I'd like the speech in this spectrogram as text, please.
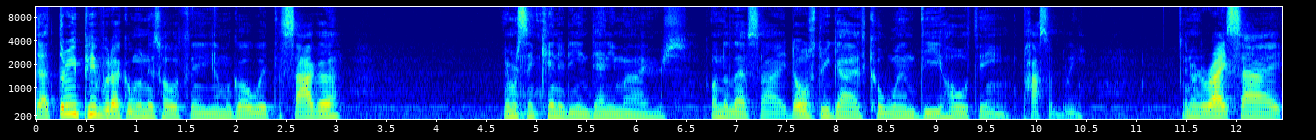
got three people that could win this whole thing. I'm gonna go with the Saga, Emerson Kennedy, and Danny Myers. On the left side, those three guys could win the whole thing possibly. And on the right side,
